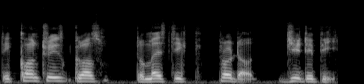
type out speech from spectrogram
the country's gross domestic product GDP.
